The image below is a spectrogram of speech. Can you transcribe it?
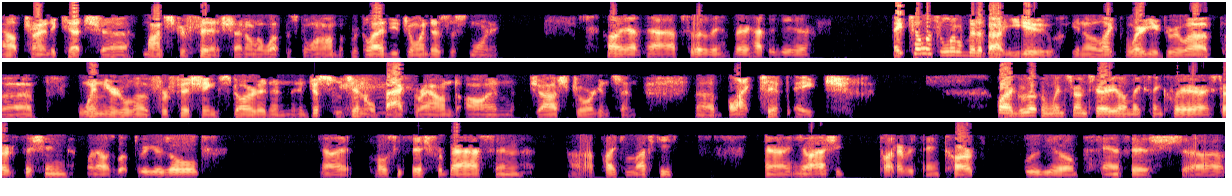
out trying to catch uh, monster fish. I don't know what was going on, but we're glad you joined us this morning. Oh yeah, yeah, absolutely. Very happy to be here. Hey, tell us a little bit about you, you know, like where you grew up, uh, when your love for fishing started, and, and just some general background on Josh Jorgensen, uh, Blacktip H. Well, I grew up in Windsor, Ontario, in Lake St. Clair. I started fishing when I was about three years old. I mostly fished for bass and uh, pike and muskie. And, you know, I actually caught everything, carp, bluegill, panfish, uh,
